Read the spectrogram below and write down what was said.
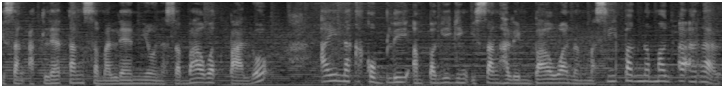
Isang atletang sa malenyo na sa bawat palo ay nakakubli ang pagiging isang halimbawa ng masipag na mag-aaral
